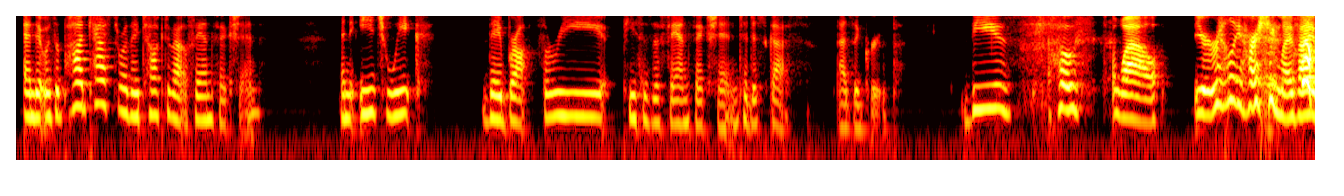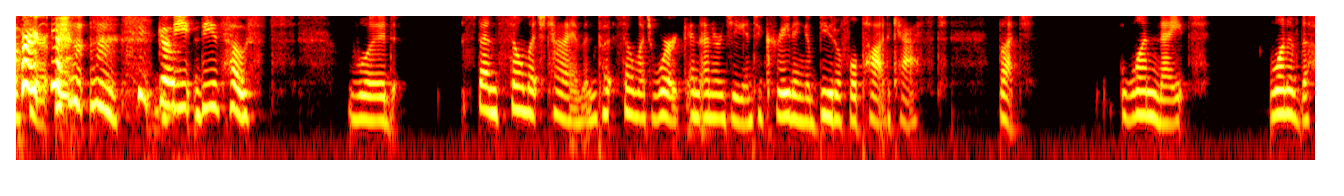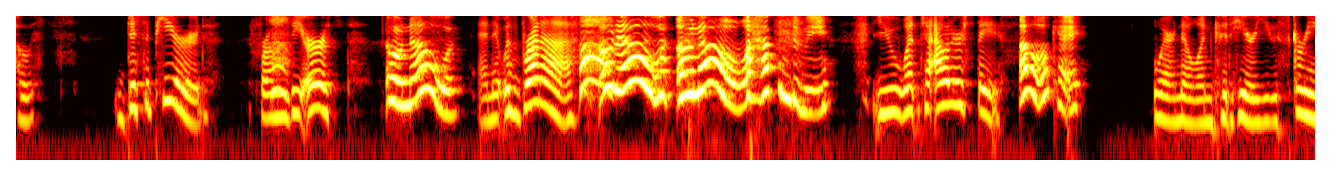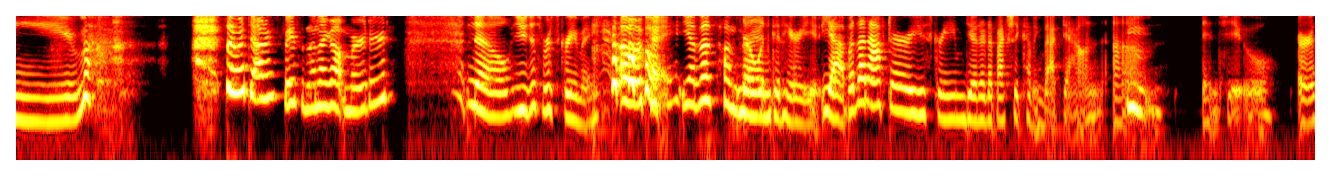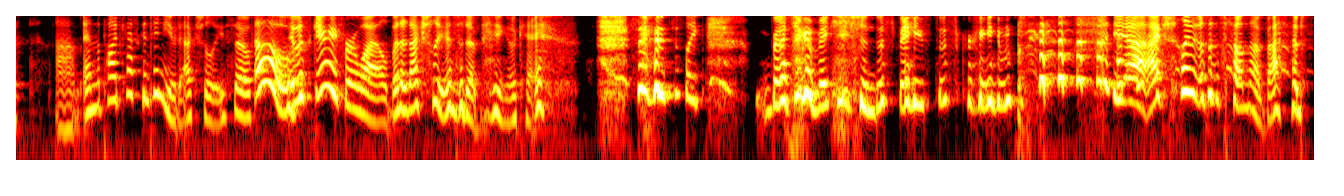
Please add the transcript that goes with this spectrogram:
and it was a podcast where they talked about fan fiction. And each week, they brought three pieces of fan fiction to discuss as a group. These hosts, wow, you're really harshing my vibe here. The- these hosts would spend so much time and put so much work and energy into creating a beautiful podcast. But one night, one of the hosts disappeared from the earth, Oh no! and it was Brenna. Oh no! Oh no! What happened to me? You went to outer space, Oh, okay. where no one could hear you scream. So I went to outer space and then I got murdered. no, you just were screaming. Oh, okay. Yeah, that sounds no right. one could hear you. Yeah, but then after you screamed, you ended up actually coming back down um, into Earth, um, and the podcast continued actually. So Oh! it was scary for a while, but it actually ended up being okay. So it's just like Brenna took a vacation to space to scream. yeah, actually, it doesn't sound that bad.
